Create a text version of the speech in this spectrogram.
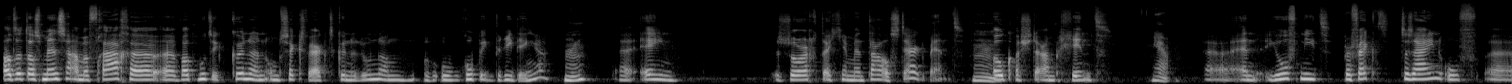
altijd als mensen aan me vragen, wat moet ik kunnen om sekswerk te kunnen doen, dan ro- roep ik drie dingen. hm? Eén, zorg dat je mentaal sterk bent. Hm. Ook als je eraan begint. Ja. Eh, en je hoeft niet perfect te zijn. Of eh,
